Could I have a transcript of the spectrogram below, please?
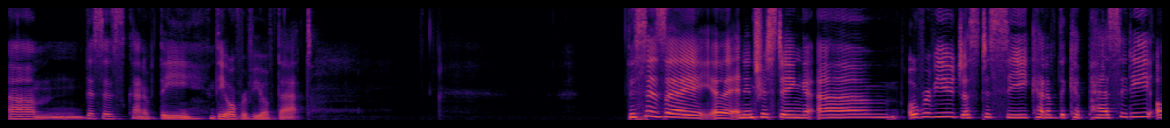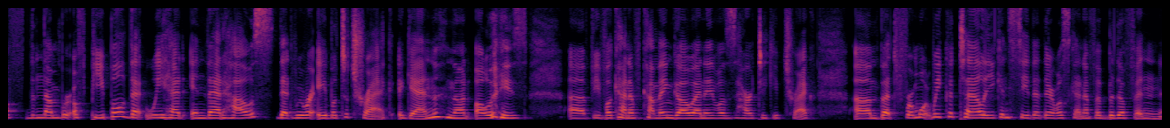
Um, this is kind of the, the overview of that. This is a, an interesting um, overview just to see kind of the capacity of the number of people that we had in that house that we were able to track. Again, not always uh, people kind of come and go, and it was hard to keep track. Um, but from what we could tell, you can see that there was kind of a bit of an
